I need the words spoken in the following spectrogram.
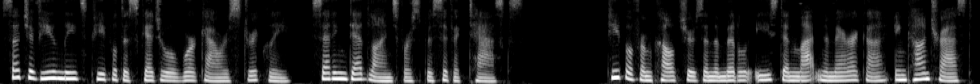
Such a view leads people to schedule work hours strictly, setting deadlines for specific tasks. People from cultures in the Middle East and Latin America, in contrast,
